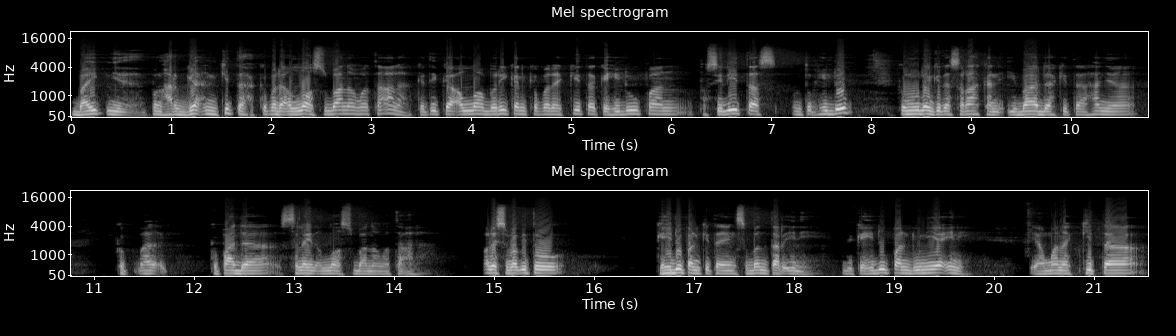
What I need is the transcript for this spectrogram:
baiknya penghargaan kita kepada Allah Subhanahu wa taala ketika Allah berikan kepada kita kehidupan fasilitas untuk hidup kemudian kita serahkan ibadah kita hanya kepada selain Allah Subhanahu wa taala. Oleh sebab itu kehidupan kita yang sebentar ini di kehidupan dunia ini yang mana kita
